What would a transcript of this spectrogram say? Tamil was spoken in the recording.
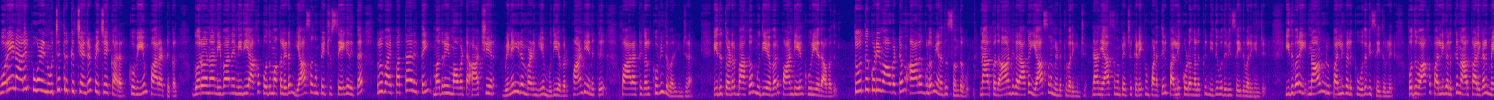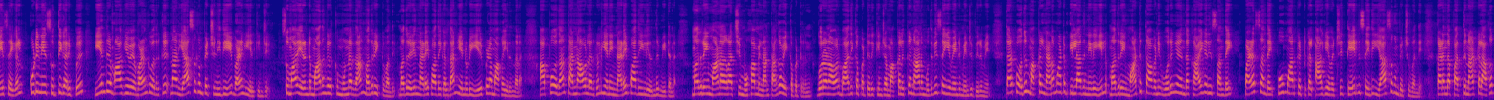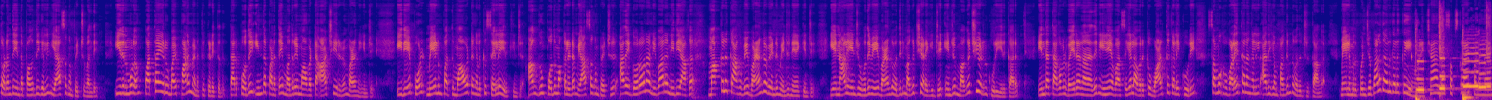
ஒரே நாளில் புகழின் உச்சத்திற்கு சென்ற பிச்சைக்காரர். குவியும் பாராட்டுகள் கொரோனா நிவாரண நிதியாக பொதுமக்களிடம் யாசகம் பெற்று சேகரித்த ரூபாய் பத்தாயிரத்தை மதுரை மாவட்ட ஆட்சியர் வினையிடம் வழங்கிய முதியவர் பாண்டியனுக்கு பாராட்டுகள் குவிந்து வருகின்றன. இது தொடர்பாக முதியவர் பாண்டியன் கூறியதாவது தூத்துக்குடி மாவட்டம் ஆலங்குளம் எனது சொந்த ஊர். நாற்பது ஆண்டுகளாக யாசகம் எடுத்து வருகின்றேன். நான் யாசகம் பெற்று கிடைக்கும் பணத்தில் பள்ளிக்கூடங்களுக்கு நிதி உதவி செய்து வருகின்றேன். இதுவரை நானூறு பள்ளிகளுக்கு உதவி செய்துள்ளேன். பொதுவாக பள்ளிகளுக்கு நாற்காலிகள் மேசைகள் குடிநீர் சுத்திகரிப்பு இயந்திரம் ஆகியவை வழங்குவதற்கு நான் யாசகம் பெற்ற நிதியை வழங்கியிருக்கின்றேன். சுமார் இரண்டு மாதங்களுக்கு முன்னர் தான் மதுரைக்கு வந்தேன். மதுரையில் நடைபாதைகள் தான் என்னுடைய இருப்பிடமாக இருந்தன. அப்போதுதான் தன்னாவலர்கள் என்னை நடைபாதையில் இருந்து மீட்டனர். மதுரை மாநகராட்சி முகாமில் நான் தங்க வைக்கப்பட்டிருந்தேன். கொரோனாவால் பாதிக்கப்பட்டிருக்கின்ற மக்களுக்கு நானும் உதவி செய்ய வேண்டும் என்று விரும்பினேன். தற்போது மக்கள் நடமாட்டம் இல்லாத நிலையில் மதுரை மாட்டுத்தாவணி ஒருங்கிணைந்த காய்கறி சந்தை பழச்சந்தை பூ மார்க்கெட்டுகள் ஆகியவற்றை தேர்வு செய்து யாசகம் பெற்று வந்தேன். கடந்த பத்து நாட்களாக தொடர்ந்து இந்த பகுதிகளில் யாசகம் பெற்று வந்தேன். இதன் மூலம் பத்தாயிரம் ரூபாய் பணம் எனக்கு கிடைத்தது. தற்போது இந்த பணத்தை மதுரை மாவட்ட ஆட்சியரிடம் வழங்குகின்றேன். இதேபோல் மேலும் பத்து மாவட்டங்களுக்கு செல்ல இருக்கின்றேன். அங்கும் பொதுமக்களிடம் யாசகம் பெற்று அதை கொரோனா நிவாரண நிதியாக மக்களுக்காகவே வழங்க வேண்டும் என்று நினைக்கின்றேன். என்னால் என்ற உதவியை வழங்குவதில் மகிழ்ச்சி அடைகின்றேன் என்று மகிழ்ச்சியுடன் கூறியிருக்கார். இந்த தகவல் வைரலானதில் இணையவாசிகள் அவருக்கு வாழ்த்துக்களை கூறி சமூக வலைத்தளங்களில் அதிகம் பகிர்ந்து வந்துட்டு இருக்காங்க மேலும் இது கொஞ்சம் பல தகவல்களுக்கு எங்களுடைய சேனலை சப்ஸ்கிரைப் பண்ணுங்க.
